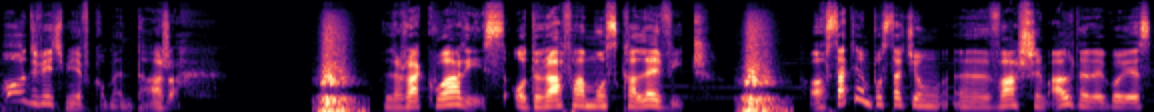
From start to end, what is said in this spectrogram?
Odwiedź mnie w komentarzach. Rakwaris od Rafa Moskalewicz. Ostatnią postacią e, waszym alter ego jest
